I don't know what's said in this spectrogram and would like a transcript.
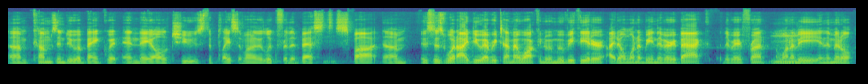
um, comes into a banquet and they all choose the place of honor. They look for the best spot. Um, this is what I do every time I walk into a movie theater. I don't want to be in the very back or the very front. I want to be in the middle.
